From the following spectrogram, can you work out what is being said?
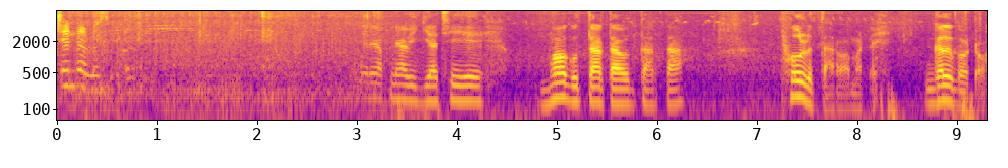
General અત્યારે આપણે આવી ગયા છીએ મગ ઉતારતા ઉતારતા ફૂલ ઉતારવા માટે. ગલગોટો.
